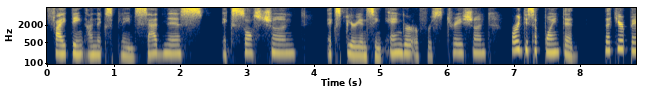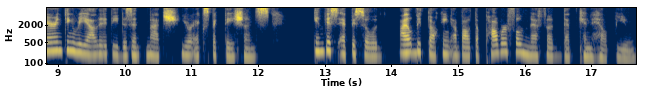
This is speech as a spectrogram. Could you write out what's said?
fighting unexplained sadness, exhaustion, experiencing anger or frustration, or disappointed that your parenting reality doesn't match your expectations. In this episode, I'll be talking about a powerful method that can help you.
